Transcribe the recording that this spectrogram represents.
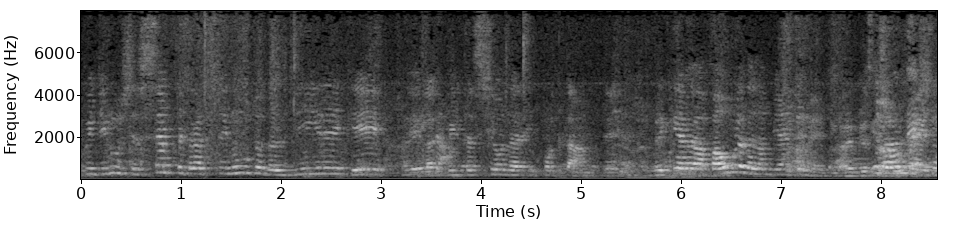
Quindi lui si è sempre trattenuto dal dire che l'alimentazione era importante, perché aveva paura dell'ambiente medico. Io sono un medico,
